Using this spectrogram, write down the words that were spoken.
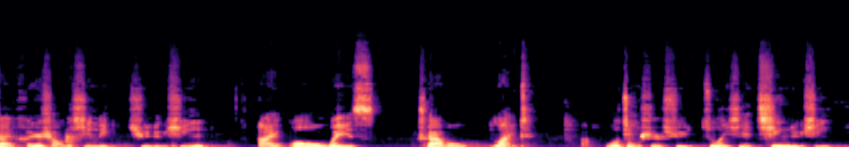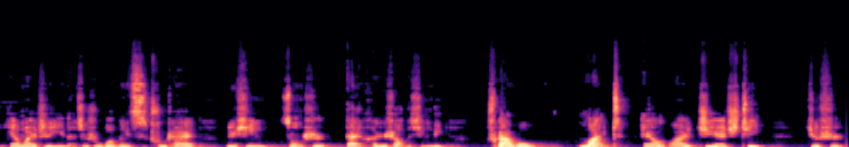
带很少的行李去旅行。I always travel light。啊，我总是去做一些轻旅行。言外之意呢，就是我每次出差旅行总是带很少的行李。Travel light，L I G H T，就是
